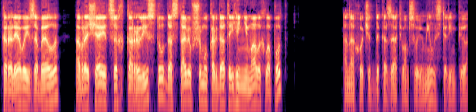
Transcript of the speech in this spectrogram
королева Изабелла обращается к карлисту, доставившему когда-то ей немало хлопот? Она хочет доказать вам свою милость, Олимпио,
